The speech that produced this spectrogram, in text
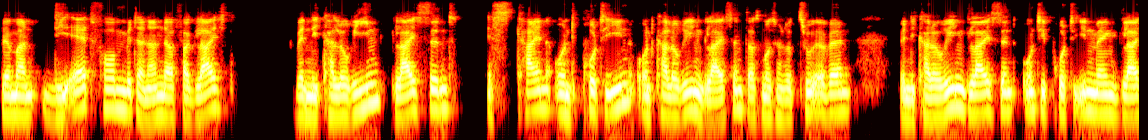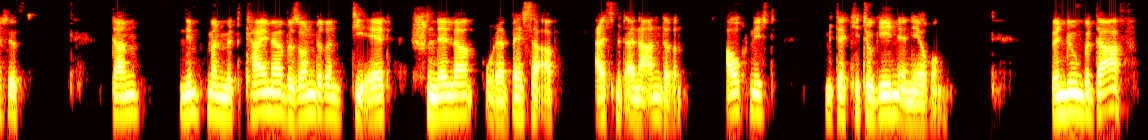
Wenn man Diätformen miteinander vergleicht, wenn die Kalorien gleich sind, ist keine und Protein und Kalorien gleich sind, das muss ich noch dazu erwähnen, wenn die Kalorien gleich sind und die Proteinmenge gleich ist, dann nimmt man mit keiner besonderen Diät schneller oder besser ab als mit einer anderen. Auch nicht mit der ketogenen Ernährung. Wenn du einen Bedarf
